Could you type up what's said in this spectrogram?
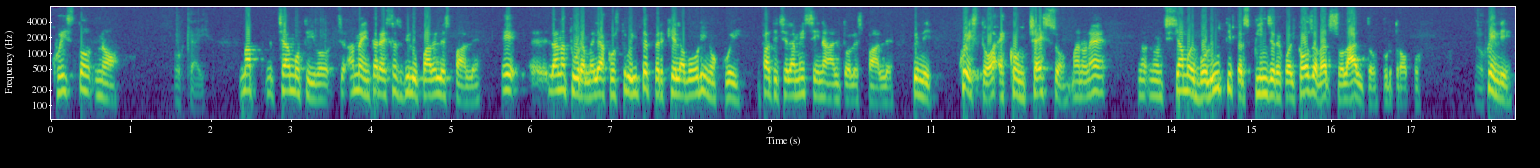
questo no. Ok. Ma c'è un motivo, cioè, a me interessa sviluppare le spalle e eh, la natura me le ha costruite perché lavorino qui, infatti ce le ha messe in alto le spalle, Quindi questo è concesso, ma non, è, no, non ci siamo evoluti per spingere qualcosa verso l'alto, purtroppo. Okay. Quindi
